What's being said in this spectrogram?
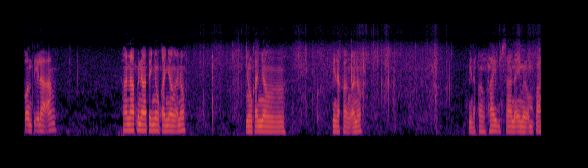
Kaunti lang. Hanapin natin yung kanyang ano, yung kanyang pinakang ano? Pinakang hive sana ay meron pa.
